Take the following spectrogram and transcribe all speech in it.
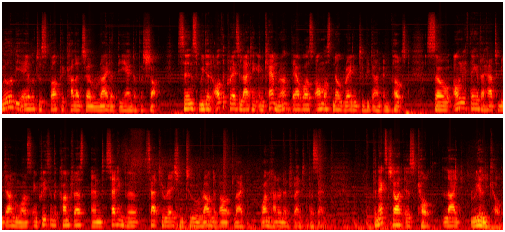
will be able to spot the color gel right at the end of the shot. Since we did all the crazy lighting in camera, there was almost no grading to be done in post. So only thing that had to be done was increasing the contrast and setting the saturation to around about like 120%. The next shot is cold, like really cold.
